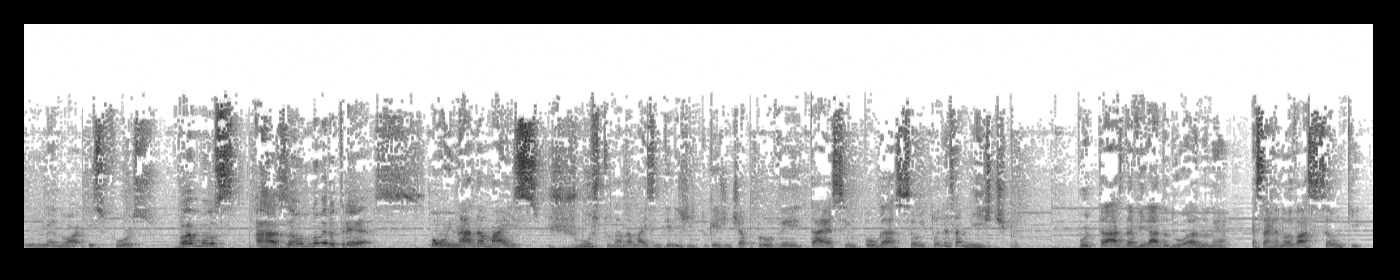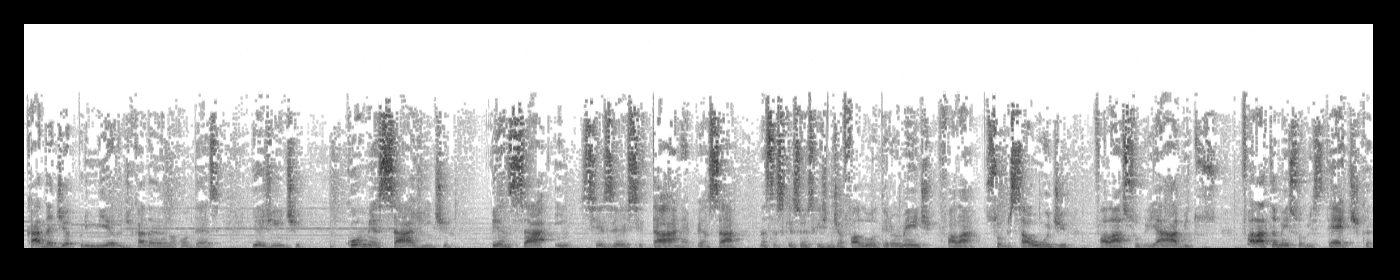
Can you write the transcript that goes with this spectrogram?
um menor esforço. Vamos à razão número 3. Bom, e nada mais justo, nada mais inteligente do que a gente aproveitar essa empolgação e toda essa mística por trás da virada do ano, né? Essa renovação que cada dia primeiro de cada ano acontece e a gente começar, a gente pensar em se exercitar, né? Pensar nessas questões que a gente já falou anteriormente, falar sobre saúde, falar sobre hábitos, falar também sobre estética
